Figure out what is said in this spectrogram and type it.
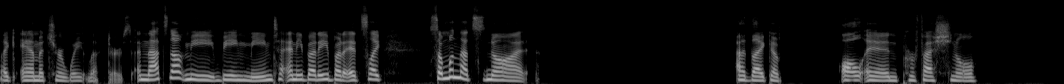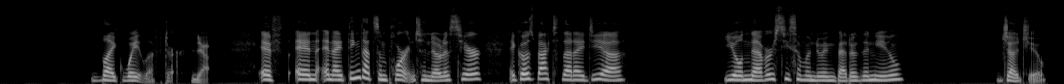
like amateur weightlifters. And that's not me being mean to anybody, but it's like someone that's not a, like a all in professional like weightlifter. Yeah. If and and I think that's important to notice here. It goes back to that idea you'll never see someone doing better than you judge you.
